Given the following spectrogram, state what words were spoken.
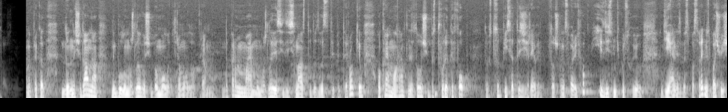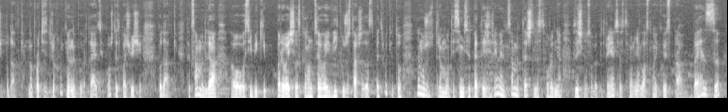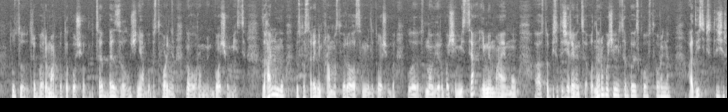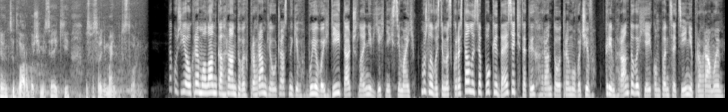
Наприклад, до нещодавно не було можливо, щоб молодь отримувала окремо. Тепер ми маємо можливість від 18 до 25 років окремо грант для того, щоб створити ФОП. Тобто 150 тисяч гривень, то що вони створюють ФОП і здійснюють якусь свою діяльність безпосередньо, сплачуючи податки. На протязі трьох років вони повертають ці кошти, сплачуючи податки. Так само для е, осіб, які перевищили, скажімо, цей вік, вже старше 25 років, то вони можуть отримувати 75 тисяч гривень саме теж для створення фізичної особи підприємця, створення власної якоїсь справи. Без тут треба ремарку таку, що це без залучення або без створення нового робочого місця. В загальному безпосередньо програма створювалася саме для того, щоб були нові робочі місця, і ми маємо а, 150 тисяч гривень це одне робоче місце обов'язкового створення, а 250 тисяч гривень це два робочі місця, які безпосередньо мають бути створені. Також є окрема ланка грантових програм для учасників бойових дій та членів їхніх сімей. Можливостями скористалися поки 10 таких грантоотримувачів. Крім грантових, є й компенсаційні програми.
